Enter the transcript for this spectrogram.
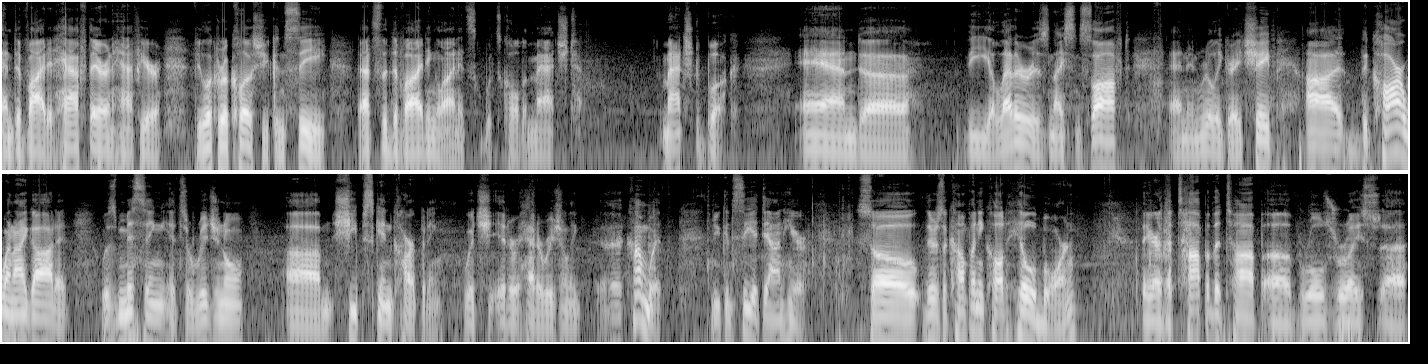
and divided half there and half here. If you look real close, you can see that's the dividing line. It's what's called a matched matched book, and uh, the leather is nice and soft and in really great shape. Uh, the car, when I got it, was missing its original um, sheepskin carpeting, which it had originally uh, come with. You can see it down here. So there's a company called Hillborn. They are the top of the top of Rolls-Royce uh,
